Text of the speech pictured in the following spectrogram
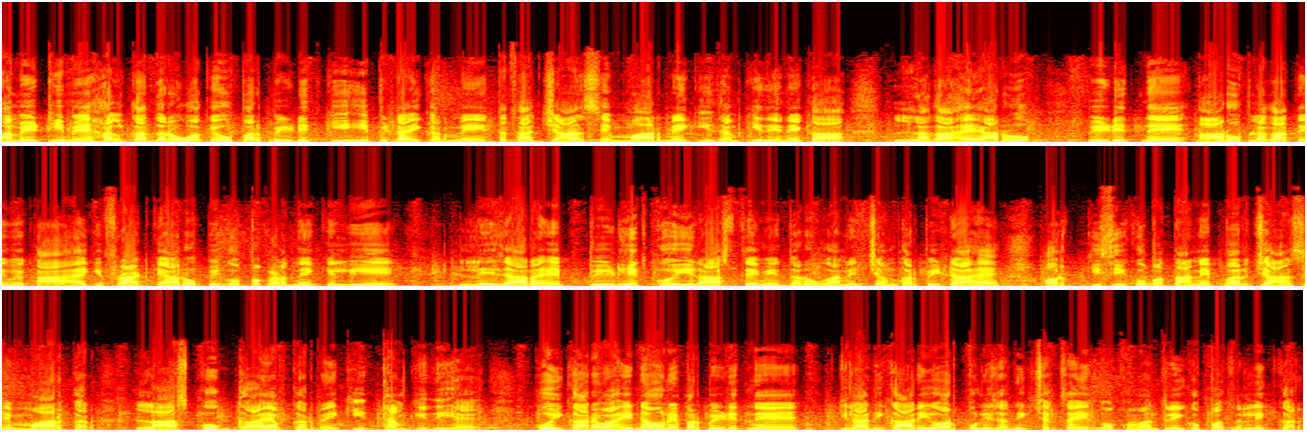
अमेठी में हल्का दरोगा के ऊपर पीड़ित की ही पिटाई करने तथा जान से मारने की धमकी देने का लगा है आरोप। पीड़ित ने आरोप लगाते हुए कहा है कि फ्रॉड के आरोपी को पकड़ने के लिए ले जा रहे पीड़ित को ही रास्ते में दरोगा ने जमकर पीटा है और किसी को बताने पर जान से मारकर लाश को गायब करने की धमकी दी है। कोई कार्यवाही न होने पर पीड़ित ने जिलाधिकारी और पुलिस अधीक्षक सहित मुख्यमंत्री को पत्र लिखकर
